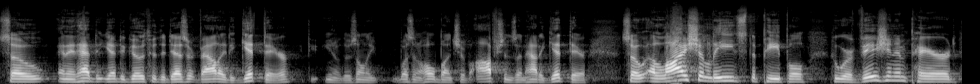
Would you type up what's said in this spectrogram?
So, and it had to, you had to go through the desert valley to get there. You, you know, there's only wasn't a whole bunch of options on how to get there. So Elisha leads the people who are vision impaired,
